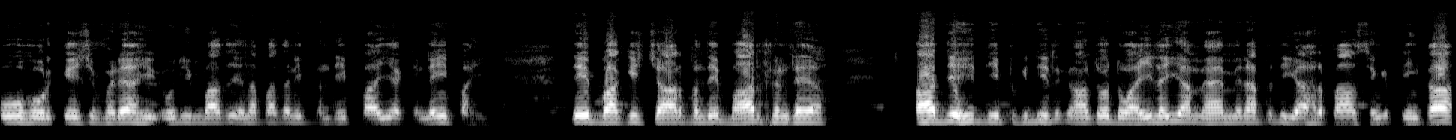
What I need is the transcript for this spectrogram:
ਉਹ ਹੋਰ ਕੇਸ ਫੜਿਆ ਸੀ। ਉਹਦੀ ਮਾਤ ਇਹਨਾਂ ਪਤਾ ਨਹੀਂ ਬੰਦੀ ਪਾਈ ਆ ਕਿ ਨਹੀਂ ਪਾਈ। ਤੇ ਬਾਕੀ ਚਾਰ ਬੰਦੇ ਬਾਹਰ ਫਿਰਦੇ ਆ। ਅੱਜ ਅਸੀਂ ਦੀਪਕ ਦੀ ਦੁਕਾਨ ਤੋਂ ਦਵਾਈ ਲਈ ਆ। ਮੈਂ ਮੇਰਾ ਭਤੀਜਾ ਹਰਪਾਲ ਸਿੰਘ ਪਿੰਕਾ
